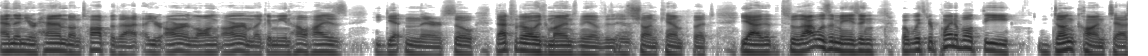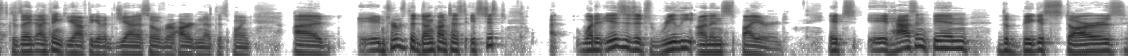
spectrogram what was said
and then your hand on top of that, your arm, long arm. Like I mean, how high is he getting there? So that's what it always reminds me of is, is Shawn Kemp. But yeah, so that was amazing. But with your point about the dunk contest, because I, I think you have to give it Giannis over Harden at this point. Uh, in terms of the dunk contest, it's just uh, what it is is it's really uninspired. It's it hasn't been the biggest stars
